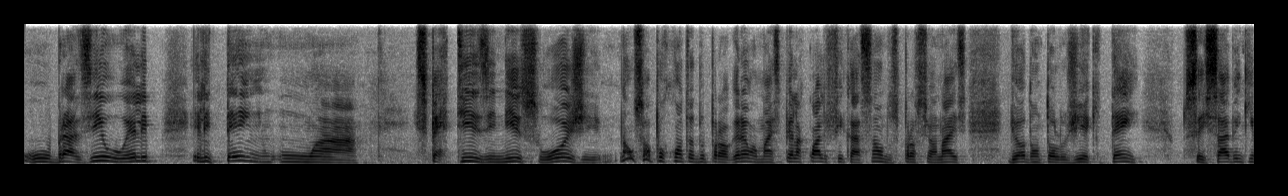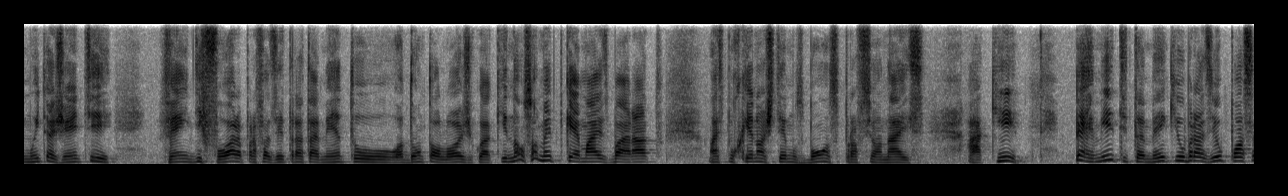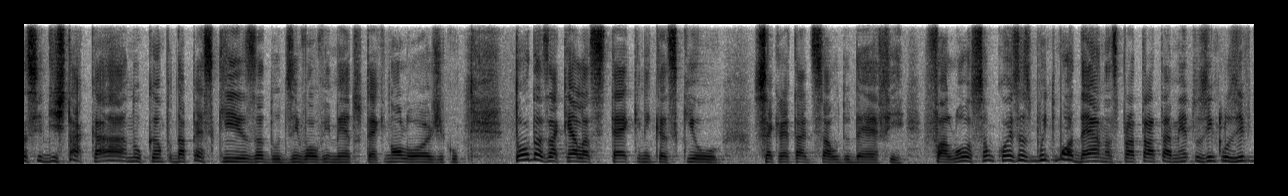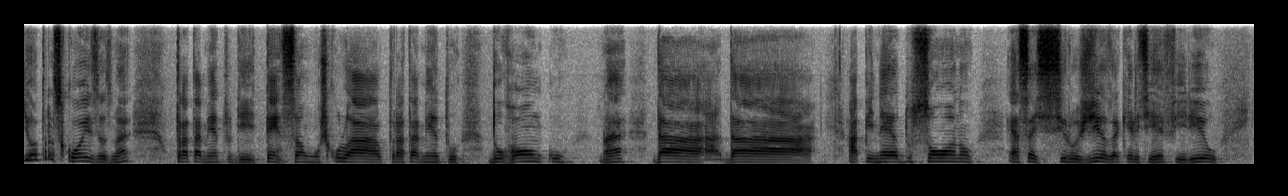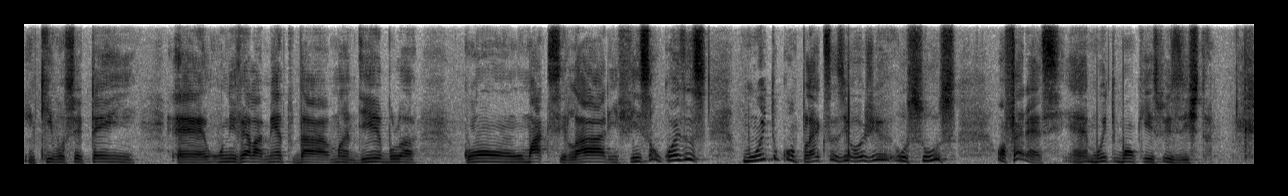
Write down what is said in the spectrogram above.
O Brasil, ele, ele tem uma expertise nisso hoje, não só por conta do programa, mas pela qualificação dos profissionais de odontologia que tem. Vocês sabem que muita gente vem de fora para fazer tratamento odontológico aqui, não somente porque é mais barato, mas porque nós temos bons profissionais aqui permite também que o Brasil possa se destacar no campo da pesquisa, do desenvolvimento tecnológico. Todas aquelas técnicas que o secretário de Saúde do DF falou são coisas muito modernas para tratamentos, inclusive, de outras coisas, né? O tratamento de tensão muscular, o tratamento do ronco, né? da, da apneia do sono, essas cirurgias a que ele se referiu, em que você tem é, um nivelamento da mandíbula com o maxilar, enfim, são coisas muito complexas e hoje o SUS oferece. É muito bom que isso exista.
